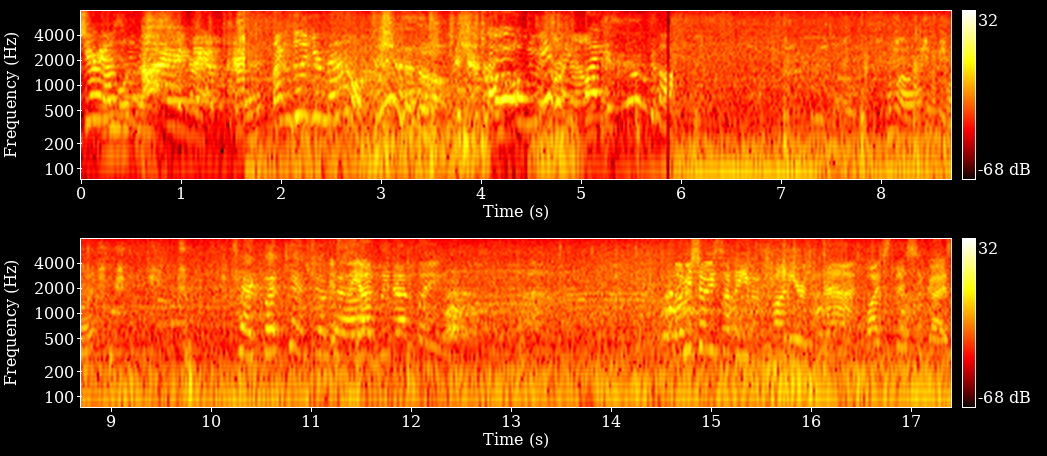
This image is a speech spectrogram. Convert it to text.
Jerry, I was gonna cigarette. I can do it in your mouth. Oh, Billy, bite his off. Come on, I don't want it. Tag Bud can't jump It's the ugly duckling. Let me show you something even funnier than that. Watch this, you guys.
